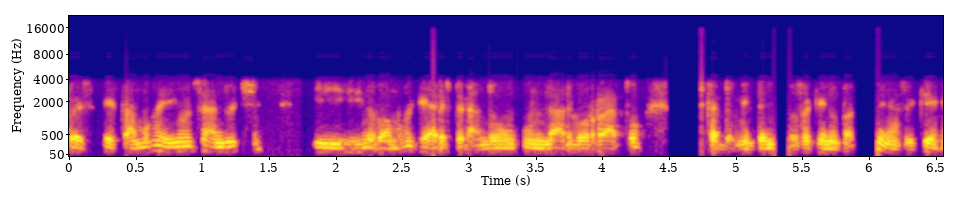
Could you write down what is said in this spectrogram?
pues estamos ahí en un sándwich y nos vamos a quedar esperando un, un largo rato hasta el 2022 a que nos vacunen. Así que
